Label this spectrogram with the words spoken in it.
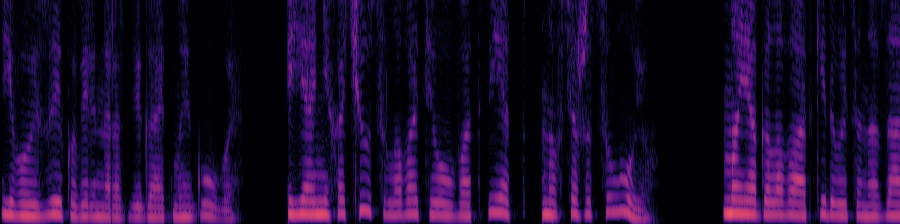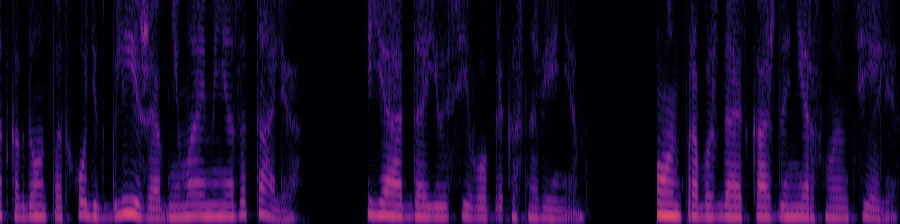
Его язык уверенно раздвигает мои губы. Я не хочу целовать его в ответ, но все же целую. Моя голова откидывается назад, когда он подходит ближе, обнимая меня за талию. Я отдаюсь его прикосновениям. Он пробуждает каждый нерв в моем теле,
